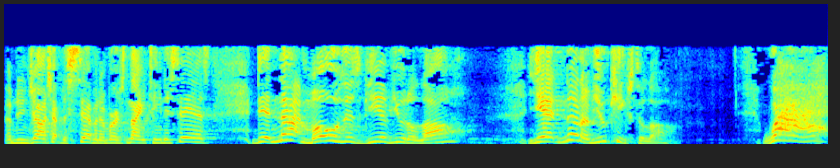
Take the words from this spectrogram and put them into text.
I mean John chapter 7 and verse 19. It says, Did not Moses give you the law? Yet none of you keeps the law. Why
